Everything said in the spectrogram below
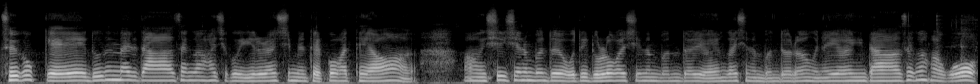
즐겁게 노는 날이다 생각하시고 일을 하시면 될 것 같아요. 어, 쉬시는 분들, 어디 놀러 가시는 분들, 여행 가시는 분들은 그냥 여행이다 생각하고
